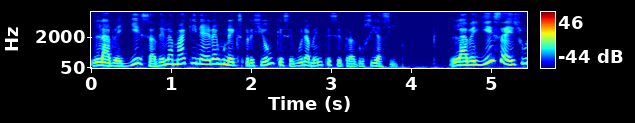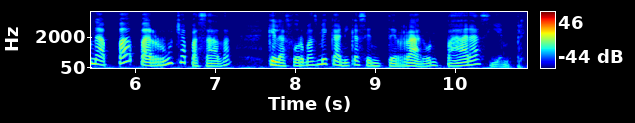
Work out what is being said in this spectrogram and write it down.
la belleza de la máquina era una expresión que seguramente se traducía así. La belleza es una paparrucha pasada que las formas mecánicas enterraron para siempre.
